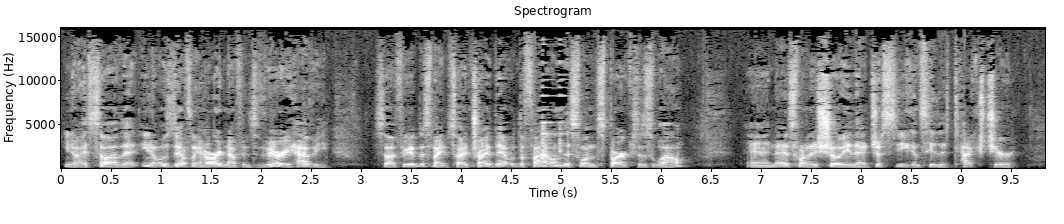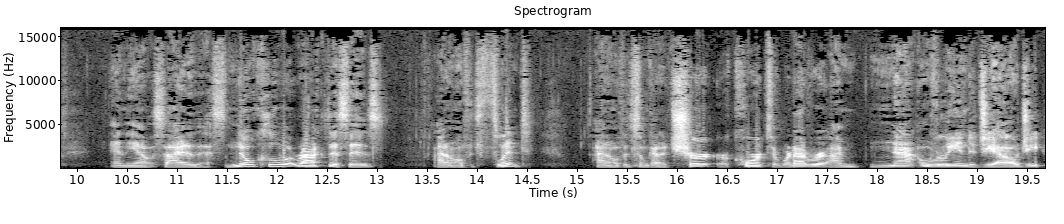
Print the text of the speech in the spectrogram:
you know, I saw that, you know, it was definitely hard enough. It's very heavy. So I figured this might. So I tried that with the file, and this one sparks as well. And I just wanted to show you that just so you can see the texture and the outside of this. No clue what rock this is. I don't know if it's flint. I don't know if it's some kind of chert or quartz or whatever. I'm not overly into geology.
